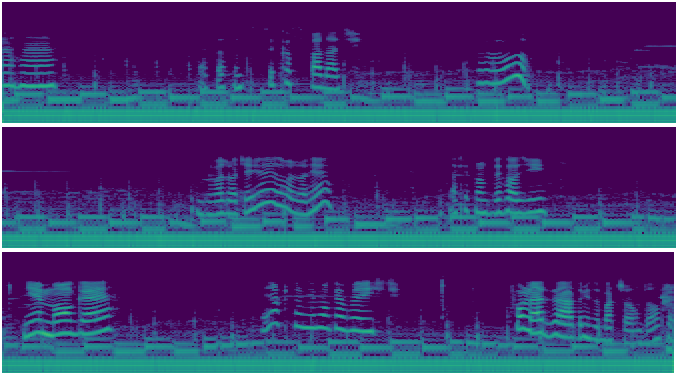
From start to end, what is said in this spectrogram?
Aha. Teraz czas stąd tylko spadać. Uuu. Zauważyłacie? Zauważa, nie? Jak się stąd wychodzi? Nie mogę. Jak to nie mogę wyjść? Cholera, to mnie zobaczą. Dobra.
